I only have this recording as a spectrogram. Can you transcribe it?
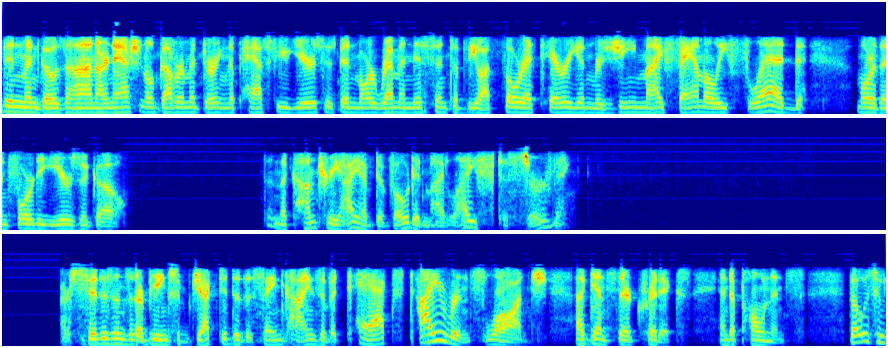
Vindman goes on, our national government during the past few years has been more reminiscent of the authoritarian regime my family fled more than 40 years ago than the country I have devoted my life to serving. Our citizens are being subjected to the same kinds of attacks tyrants launch against their critics and opponents those who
